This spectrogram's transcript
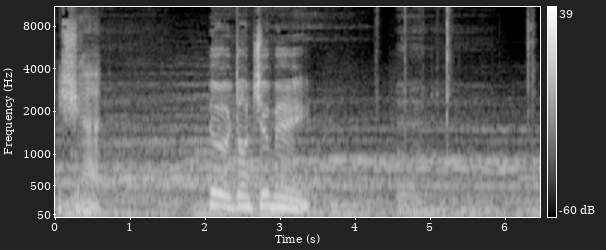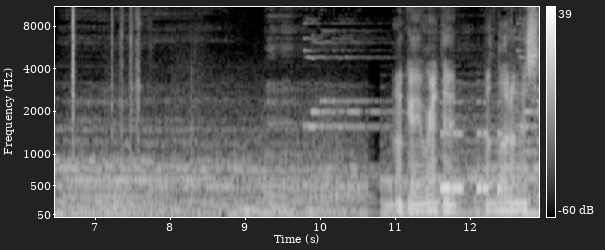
Nice shot. No, don't shoot me. Okay, we're gonna have to unload on this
